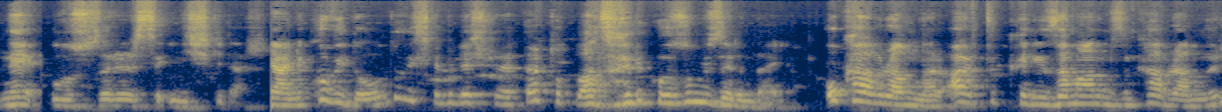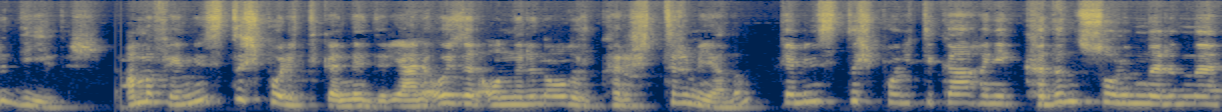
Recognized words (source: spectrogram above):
ne uluslararası ilişkiler. Yani Covid oldu işte Birleşmiş Milletler toplantıları kozum üzerinden yaptı. O kavramlar artık hani zamanımızın kavramları değildir. Ama feminist dış politika nedir? Yani o yüzden onları ne olur karıştırmayalım. Feminist dış politika hani kadın sorunlarını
